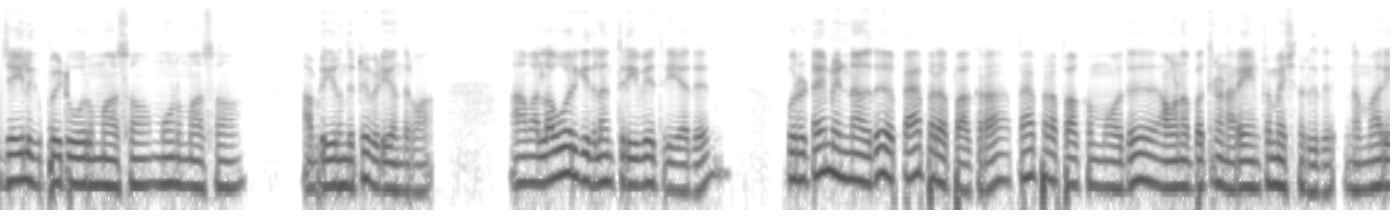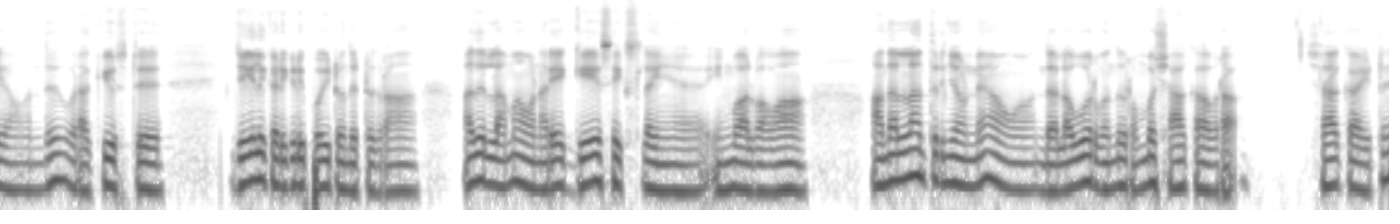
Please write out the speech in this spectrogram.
ஜெயிலுக்கு போயிட்டு ஒரு மாதம் மூணு மாதம் அப்படி இருந்துட்டு வெளியே வந்துடுவான் அவன் லவ்வருக்கு இதெல்லாம் தெரியவே தெரியாது. ஒரு டைமில் என்ன ஆகுது? பேப்பரை பார்க்குறா பேப்பரை பார்க்கும்போது அவனை பற்றின நிறைய இன்ஃபர்மேஷன் இருக்குது. இந்த மாதிரி அவன் வந்து ஒரு அக்யூஸ்டு ஜெயிலுக்கு அடிக்கடி போயிட்டு வந்துட்டுருக்கிறான் அது இல்லாமல் அவன் நிறைய கே செக்ஸில் இன்வால்வ் ஆவான். அதெல்லாம் தெரிஞ்சவுடனே அவன் இந்த லவ்வர் வந்து ரொம்ப ஷாக் ஆகுறா. ஷாக் ஆகிட்டு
